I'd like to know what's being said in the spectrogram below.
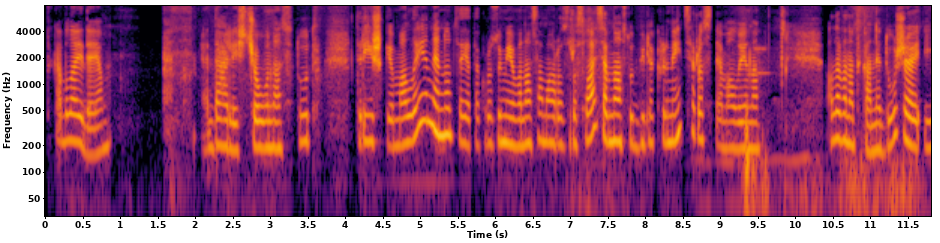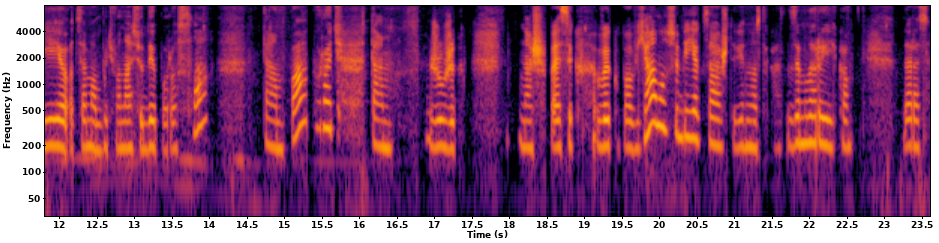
Така була ідея. Далі, що у нас тут трішки малини. Ну, це я так розумію, вона сама розрослася. В нас тут біля криниці росте малина. Але вона така не дуже. І оце, мабуть, вона сюди поросла. Там папороть, там жужик, наш песик викопав яму собі, як завжди. Він у нас така землерийка. Зараз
